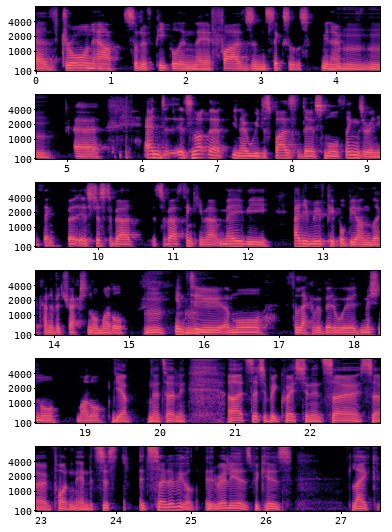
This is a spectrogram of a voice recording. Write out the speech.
have drawn out sort of people in their fives and sixes, you know. Mm-mm. Uh, and it's not that you know we despise the day of small things or anything, but it's just about it's about thinking about maybe how do you move people beyond the kind of attractional model Mm. into a more, for lack of a better word, missional model. Yeah, no, totally. Uh, it's such a big question and so so important, and it's just it's so difficult. It really is because, like,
